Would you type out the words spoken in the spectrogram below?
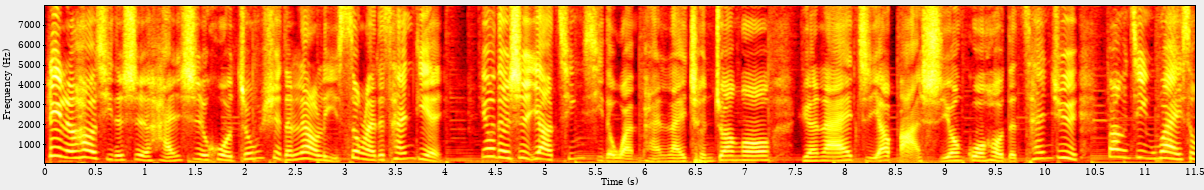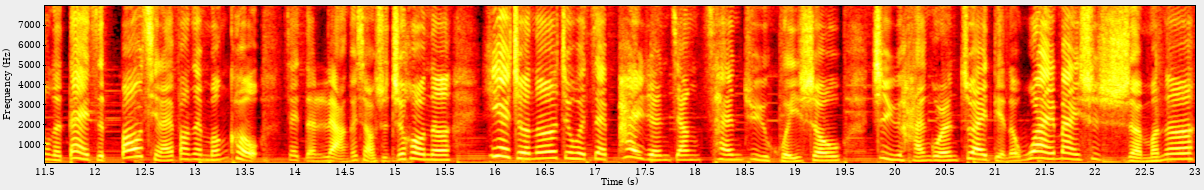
令人好奇的是，韩式或中式的料理送来的餐点。用的是要清洗的碗盘来盛装哦。原来只要把使用过后的餐具放进外送的袋子包起来，放在门口，再等两个小时之后呢，业者呢就会再派人将餐具回收。至于韩国人最爱点的外卖是什么呢？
